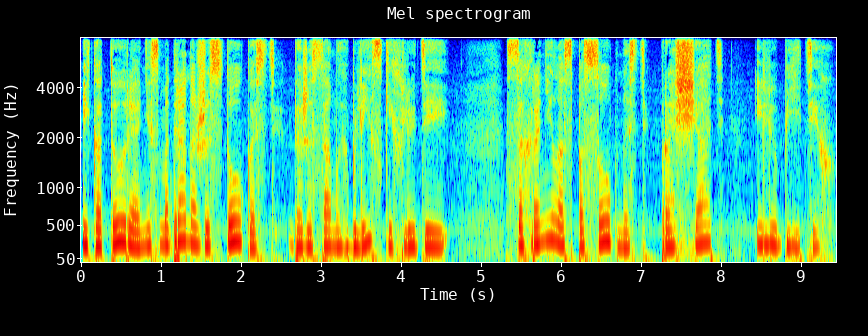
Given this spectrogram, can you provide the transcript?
и которая, несмотря на жестокость даже самых близких людей, сохранила способность прощать и любить их.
